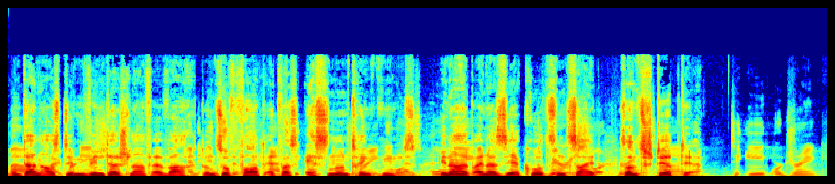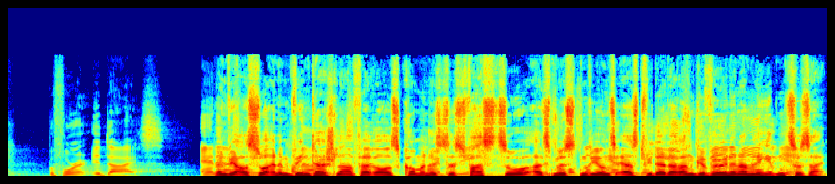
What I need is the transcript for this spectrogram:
und dann aus dem Winterschlaf erwacht und sofort etwas essen und trinken muss, innerhalb einer sehr kurzen Zeit, sonst stirbt er. Wenn wir aus so einem Winterschlaf herauskommen, ist es fast so, als müssten wir uns erst wieder daran gewöhnen, am Leben zu sein.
